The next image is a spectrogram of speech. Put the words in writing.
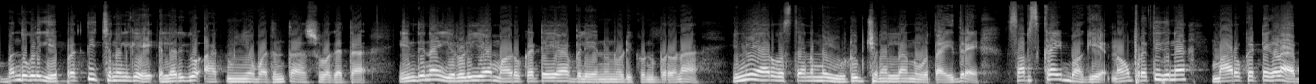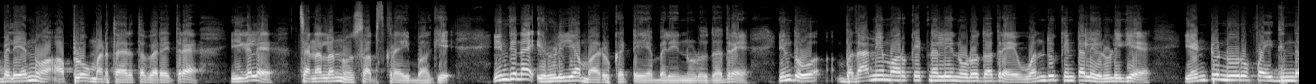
ಬಂಧುಗಳಿಗೆ ಪ್ರತಿ ಚಾನೆಲ್ಗೆ ಎಲ್ಲರಿಗೂ ಆತ್ಮೀಯವಾದಂತಹ ಸ್ವಾಗತ. ಇಂದಿನ ಈರುಳ್ಳಿಯ ಮಾರುಕಟ್ಟೆಯ ಬೆಲೆಯನ್ನು ನೋಡಿಕೊಂಡು ಬರೋಣ. ಇನ್ನೂ ಯಾರು ಹೊಸ ನಮ್ಮ ಯೂಟ್ಯೂಬ್ ಚಾನೆಲ್ನ ನೋಡ್ತಾ ಇದ್ರೆ ಸಬ್ಸ್ಕ್ರೈಬ್ ಆಗಿ. ನಾವು ಪ್ರತಿದಿನ ಮಾರುಕಟ್ಟೆಗಳ ಬೆಲೆಯನ್ನು ಅಪ್ಲೋಡ್ ಮಾಡ್ತಾ ಇರ್ತವೆ ರೈತರೆ ಈಗಲೇ ಚಾನಲನ್ನು ಸಬ್ಸ್ಕ್ರೈಬ್ ಆಗಿ. ಇಂದಿನ ಈರುಳ್ಳಿಯ ಮಾರುಕಟ್ಟೆಯ ಬೆಲೆ ನೋಡೋದಾದರೆ, ಇಂದು ಬದಾಮಿ ಮಾರುಕಟ್ಟೆನಲ್ಲಿ ನೋಡೋದಾದರೆ ಒಂದು ಕ್ವಿಂಟಲ್ ಈರುಳ್ಳಿಗೆ ಎಂಟು ನೂರು ರೂಪಾಯಿದಿಂದ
